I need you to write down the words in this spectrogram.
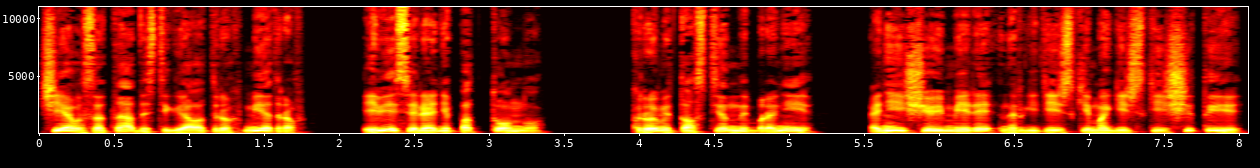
чья высота достигала трех метров, и весили они под тонну. Кроме толстенной брони, они еще имели энергетические магические щиты,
